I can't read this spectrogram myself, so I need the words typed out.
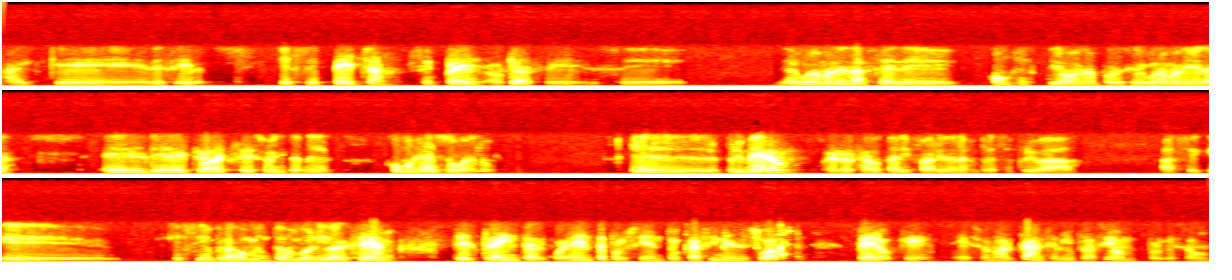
hay que decir que se pecha, se pre, o sea, se, se de alguna manera se le congestiona, por decir de alguna manera, el derecho al acceso a Internet. ¿Cómo es eso? Bueno, el primero, el rezago tarifario de las empresas privadas hace que, que siempre los aumentos en bolívares sean del 30 al 40% casi mensual, pero que eso no alcance la inflación, porque son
